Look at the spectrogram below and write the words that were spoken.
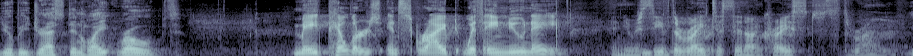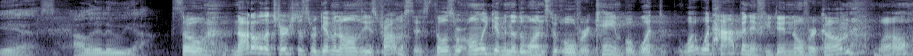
You'll be dressed in white robes. Made pillars inscribed with a new name. and you receive the right to sit on Christ's throne. Yes. Hallelujah. So, not all the churches were given all of these promises. Those were only given to the ones who overcame. But what, what would happen if you didn't overcome? Well,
